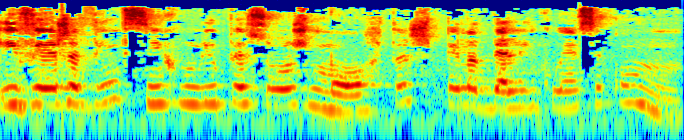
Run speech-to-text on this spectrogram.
e veja 25 mil pessoas mortas pela delinquência comum.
